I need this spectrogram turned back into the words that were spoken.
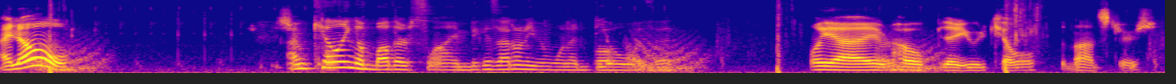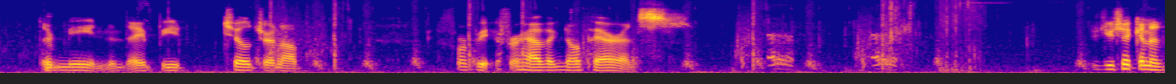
I know. I'm killing a mother slime because I don't even want to deal with it. Well, yeah, I would hope that you would kill the monsters. They're mean and they beat children up for be for having no parents. Dude, you're taking a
